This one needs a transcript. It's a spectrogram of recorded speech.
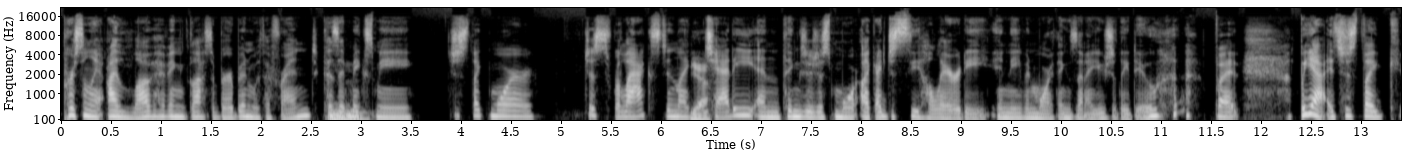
personally i love having a glass of bourbon with a friend because Hmm. it makes me just like more just relaxed and like Yeah. chatty and things are just more like i just see hilarity in even more things than i usually do but but yeah it's just like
